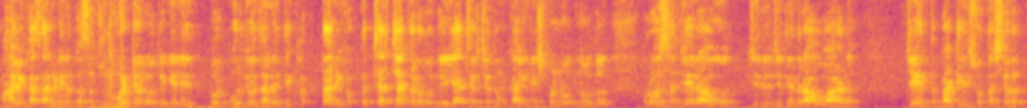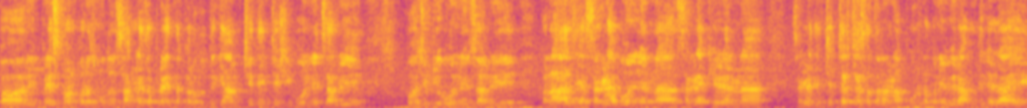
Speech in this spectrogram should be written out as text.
महाविकास आघाडीला कसं झुलवत ठेवलं होतं गेले भरपूर दिवस झाले ते फक्त आणि फक्त चर्चा करत होते. या चर्चेतून काही निष्पन्न होत नव्हतं. रोज संजय राऊत जि- जितेंद्र आव्हाड जयंत पाटील स्वतः शरद पवार हे प्रेस कॉन्फरन्समधून सांगण्याचा प्रयत्न करत होते की आमची त्यांच्याशी बोलणे चालू आहे. पॉझिटिव्ह बोलणे चालू आहे. पण आज या सगळ्या बोलण्यांना सगळ्या खेळ्यांना सगळ्या त्यांच्या चर्चासत्रांना पूर्णपणे विराम दिलेला आहे.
